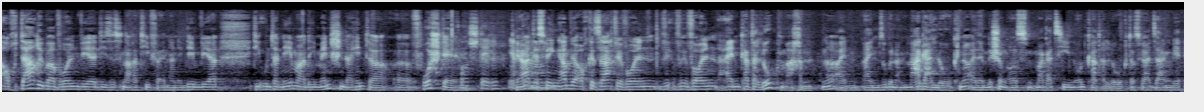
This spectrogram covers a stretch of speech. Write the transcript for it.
auch darüber wollen wir dieses Narrativ verändern, indem wir die Unternehmer, die Menschen dahinter äh, vorstellen. Vorstellen. Ja, ja genau. deswegen haben wir auch gesagt, wir wollen, wir, wollen einen Katalog machen, ne? einen, einen sogenannten Magalog, ne? eine Mischung aus Magazin und Katalog, dass wir halt sagen, wir,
